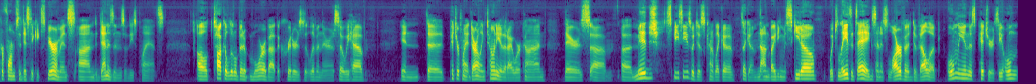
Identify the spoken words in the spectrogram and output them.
perform sadistic experiments on the denizens of these plants. I'll talk a little bit more about the critters that live in there. So we have in the pitcher plant Darlingtonia that I work on, there's um, a midge species, which is kind of like a it's like a non-biting mosquito, which lays its eggs and its larvae develop only in this pitcher. It's the only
